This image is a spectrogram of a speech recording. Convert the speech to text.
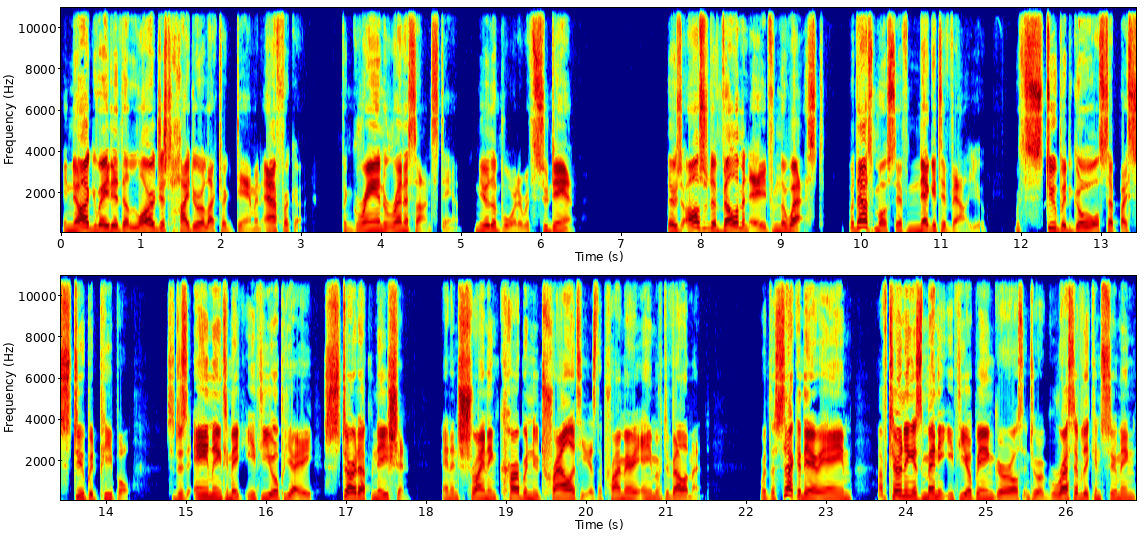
inaugurated the largest hydroelectric dam in Africa, the Grand Renaissance Dam, near the border with Sudan. There's also development aid from the West, but that's mostly of negative value, with stupid goals set by stupid people, such as aiming to make Ethiopia a startup nation and enshrining carbon neutrality as the primary aim of development, with the secondary aim of turning as many Ethiopian girls into aggressively consuming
